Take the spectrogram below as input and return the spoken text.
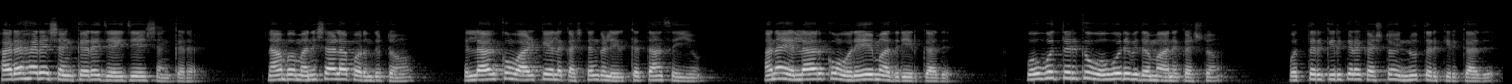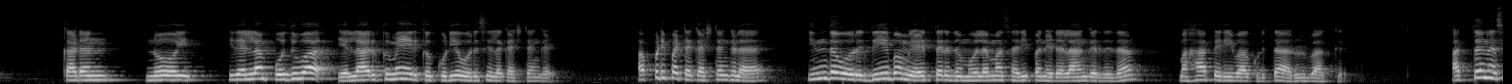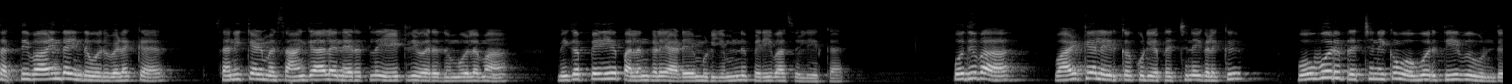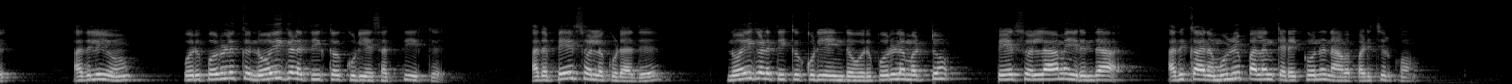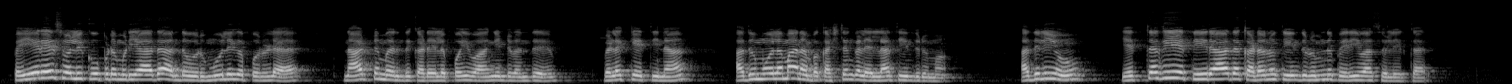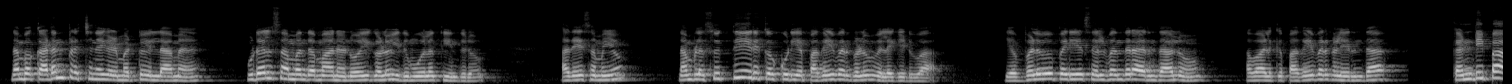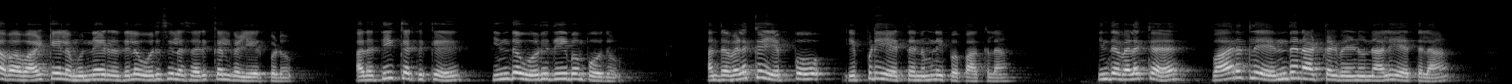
ஹரஹர சங்கர ஜெய ஜெய சங்கர. நாம் மனுஷாலாக பிறந்துட்டோம். எல்லாருக்கும் வாழ்க்கையில் கஷ்டங்கள் இருக்கத்தான் செய்யும். ஆனால் எல்லாருக்கும் ஒரே மாதிரி இருக்காது. ஒவ்வொருத்தருக்கும் ஒவ்வொரு விதமான கஷ்டம். ஒருத்தருக்கு இருக்கிற கஷ்டம் இன்னொருத்தருக்கு இருக்காது. கடன் நோய் இதெல்லாம் பொதுவாக எல்லாருக்குமே இருக்கக்கூடிய ஒரு சில கஷ்டங்கள். அப்படிப்பட்ட கஷ்டங்களை இந்த ஒரு தீபம் ஏற்றுறது மூலமாக சரி பண்ணிடலாங்கிறது தான் மகா பெரிவா கொடுத்த அருள்வாக்கு. அத்தனை சக்தி வாய்ந்த இந்த ஒரு விளக்க சனிக்கிழமை சாயங்கால நேரத்தில் ஏற்றி வர்றது மூலமாக மிகப்பெரிய பலன்களை அடைய முடியும்னு பெரியவா சொல்லியிருக்கார். பொதுவாக வாழ்க்கையில் இருக்கக்கூடிய பிரச்சனைகளுக்கு ஒவ்வொரு பிரச்சனைக்கும் ஒவ்வொரு தீர்வு உண்டு. அதுலேயும் ஒரு பொருளுக்கு நோய்களை தீர்க்கக்கூடிய சக்தி இருக்குது அதை பேர் சொல்லக்கூடாது. நோய்களை தீர்க்கக்கூடிய இந்த ஒரு பொருளை மட்டும் பேர் சொல்லாமல் இருந்தால் அதுக்கான முழு பலன் கிடைக்கும்னு நாம் படிச்சிருக்கோம். பெயரே சொல்லி கூப்பிட முடியாத அந்த ஒரு மூலிகை பொருளை நாட்டு மருந்து கடையில் போய் வாங்கிட்டு வந்து விளக்கேற்றினா அது மூலமாக நம்ம கஷ்டங்கள் எல்லாம் தீந்துடுமா? அதுலேயும் எத்தகைய தீராத கடனும் தீந்துடும்னு பெரியவா சொல்லியிருக்கார். நம்ம கடன் பிரச்சனைகள் மட்டும் இல்லாமல் உடல் சம்பந்தமான நோய்களும் இது மூலம் தீந்துடும். அதே சமயம் நம்மளை சுற்றி இருக்கக்கூடிய பகைவர்களும் விலகிடுவா. எவ்வளவு பெரிய செல்வந்தராக இருந்தாலும் அவளுக்கு பகைவர்கள் இருந்தால் கண்டிப்பாக அவள் வாழ்க்கையில் முன்னேறதுல ஒரு சில சறுக்கல்கள் ஏற்படும். அதை தீக்கிறதுக்கு இந்த ஒரு தீபம் போதும். அந்த விளக்கை எப்போ எப்படி ஏற்றணும்னு இப்போ பார்க்கலாம் இந்த விளக்கை வாரத்தில் எந்த நாட்கள் வேணும்னாலும் ஏற்றலாம்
